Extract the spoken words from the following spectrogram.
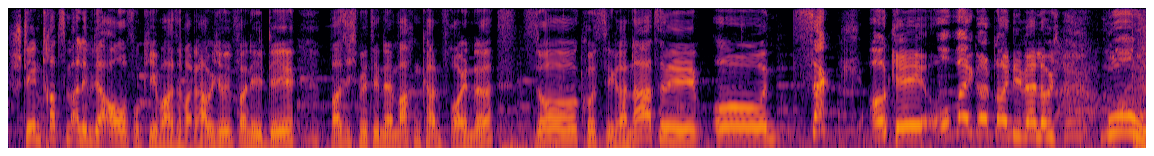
stehen trotzdem alle wieder auf. Okay, warte mal, dann habe ich auf jeden Fall eine Idee, was ich mit denen machen kann, Freunde. So, kurz die Granate nehmen und zack. Okay, oh mein Gott, Leute, die werden, glaube ich... Wow,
